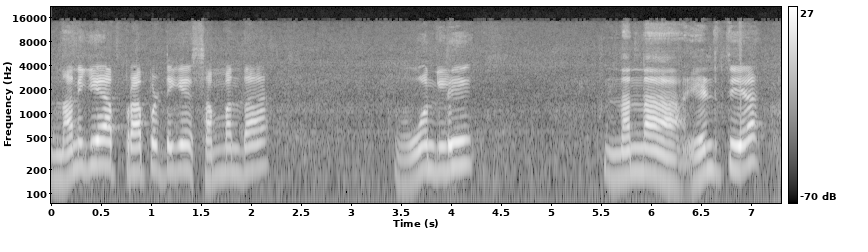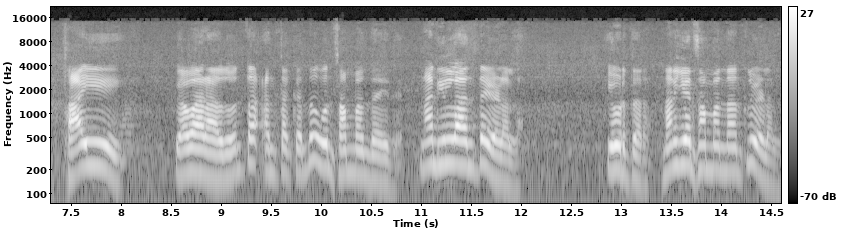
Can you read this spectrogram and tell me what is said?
ನನಗೆ ಆ ಪ್ರಾಪರ್ಟಿಗೆ ಸಂಬಂಧ ಓನ್ಲಿ ನನ್ನ ಹೆಂಡತಿಯ ತಾಯಿ ವ್ಯವಹಾರ ಅದು ಅಂತ ಅಂತಕ್ಕಂಥ ಒಂದು ಸಂಬಂಧ ಇದೆ. ನಾನು ಇಲ್ಲ ಅಂತ ಹೇಳಲ್ಲ. ಇವ್ರ ಥರ. ನನಗೇನು ಸಂಬಂಧ ಅಂತಲೂ ಹೇಳಲ್ಲ.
